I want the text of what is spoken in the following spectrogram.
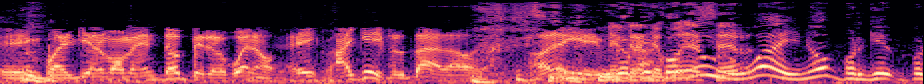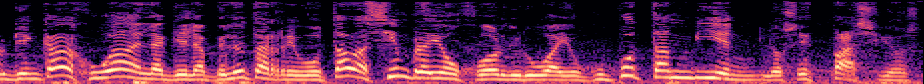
en cualquier momento, pero bueno, eh, hay que disfrutar ahora. Ahora hay que- Y lo Mientras que corrió hacer- Uruguay, ¿no? Porque, porque en cada jugada en la que la pelota rebotaba siempre había un jugador de Uruguay. Ocupó tan bien los espacios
